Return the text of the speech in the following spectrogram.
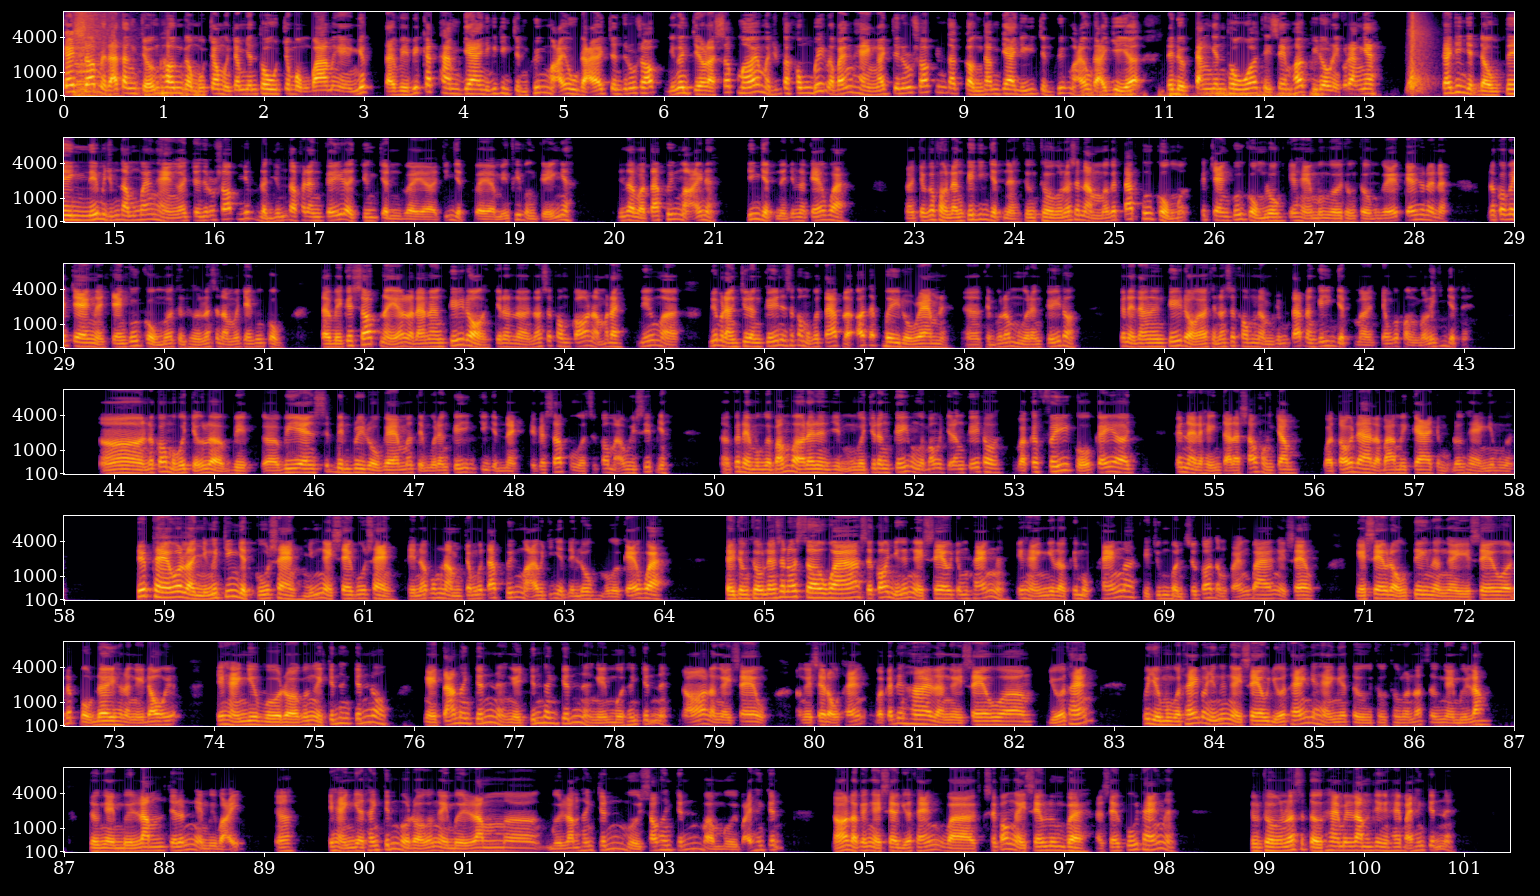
cái shop này đã tăng trưởng hơn gần 100% doanh thu trong vòng 30 ngày nhất tại vì biết cách tham gia những cái chương trình khuyến mãi ưu đãi ở trên Tilo Shop. Những anh chị nào là shop mới mà chúng ta không biết là bán hàng ở trên Tilo Shop chúng ta cần tham gia những chương trình khuyến mãi ưu đãi gì á để được tăng doanh thu á thì xem hết video này có đăng nha. Cái chiến dịch đầu tiên nếu mà chúng ta muốn bán hàng ở trên Tilo Shop nhất định chúng ta phải đăng ký là chương trình về ờ, chiến dịch về miễn phí vận chuyển nha. Chúng ta vào tab khuyến mãi nè chiến dịch này chúng ta kéo qua. Rồi, cho cái phần đăng ký chiến dịch nè thường thường nó sẽ nằm ở cái tab cuối cùng á, cái trang cuối cùng luôn chẳng hạn mọi người thường thường kéo kéo xuống đây nè nó có cái trang này trang cuối cùng đó, thường thường nó sẽ nằm ở trang cuối cùng. Tại vì cái shop này là đang đăng ký rồi cho nên là nó sẽ không có nằm ở đây. Nếu mà nếu mà đang chưa đăng ký nó sẽ có một cái tab là SFP program này. À, thì có đó mọi người đăng ký thôi. Cái này đang đăng ký rồi thì nó sẽ không nằm trong tab đăng ký chiến dịch mà trong cái phần quản lý chiến dịch này. À, nó có một cái chữ là việc uh, ờ, VN Shipping Program thì mọi người đăng ký chương trình này thì cái shop mọi người sẽ có mã receipt nha. À, cái này mọi người bấm vào đây là mọi người chưa đăng ký mọi người bấm vào chưa đăng ký thôi. Và cái phí của cái uh, cái này là hiện tại là 6 phần trăm và tối đa là 30k cho một đơn hàng nha mọi người tiếp theo là những cái chiến dịch của sàn những ngày sale của sàn thì nó cũng nằm trong cái tab khuyến mãi và chiến dịch này luôn mọi người kéo qua. Thì thường thường đang sẽ nói sơ qua sẽ có những cái ngày sale trong tháng này chẳng hạn như là khi một tháng thì trung bình sẽ có tầm khoảng 3 ngày sale. Ngày sale đầu tiên là ngày sale ờ, double day hay là ngày đôi chẳng hạn như vừa rồi có ngày 9 tháng 9 luôn ngày 8 tháng 9 này ngày 9 tháng 9 này ngày 10 tháng 9 này đó là ngày sale ngày sale đầu tháng. Và cái thứ hai là ngày sale uh, giữa tháng. Ví dụ mọi người thấy có những cái ngày sale giữa tháng chẳng hạn như từ thường thường là nó từ ngày 15 từ ngày 15 cho đến ngày 17 nha. chẳng hạn như tháng 9 vừa rồi có ngày 15 15 ờ, tháng 9 16 tháng 9 và 17 tháng 9 đó là cái ngày sale giữa tháng và sẽ có ngày sale lương về là sale cuối tháng này thường thường nó sẽ từ 25 cho ngày 27 tháng 9 này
